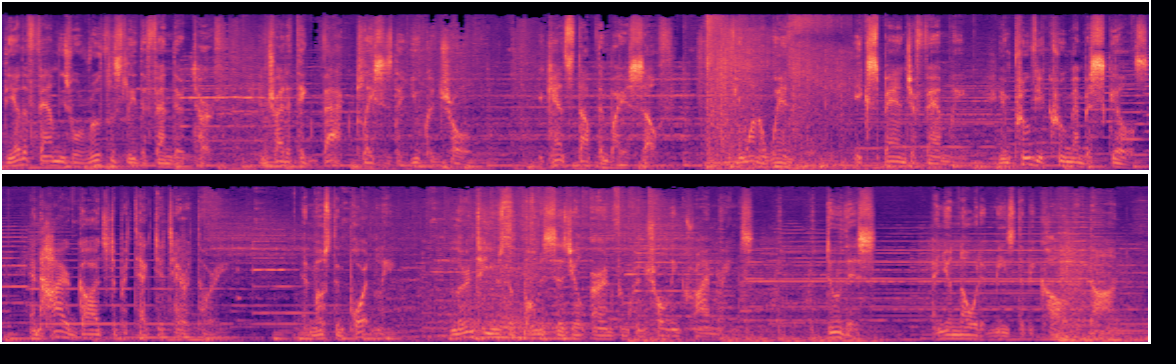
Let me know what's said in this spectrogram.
The other families will ruthlessly defend their turf and try to take back places that you control. You can't stop them by yourself. If you want to win, expand your family, improve your crew members' skills, and hire guards to protect your territory. And most importantly, learn to use the bonuses you'll earn from controlling crime rings. Do this, and you'll know what it means to be called a Don.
